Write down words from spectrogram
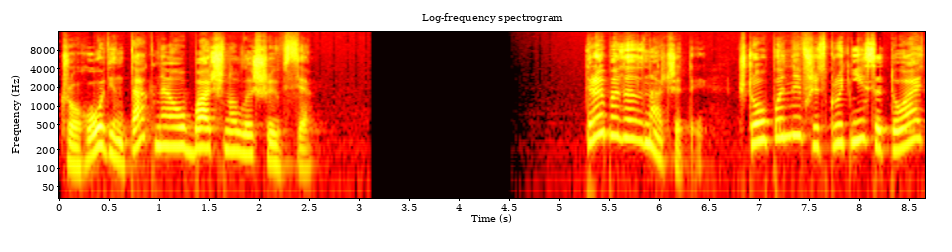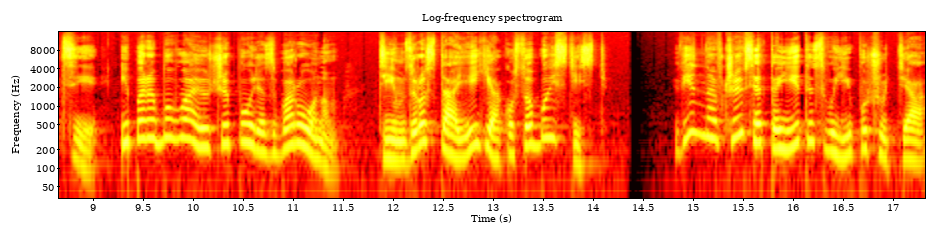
чого він так необачно лишився. Треба зазначити, що, опинившись в скрутній ситуації і перебуваючи поряд з бароном, Тім зростає як особистість. Він навчився таїти свої почуття,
